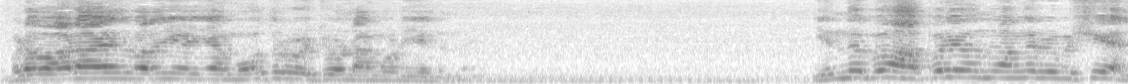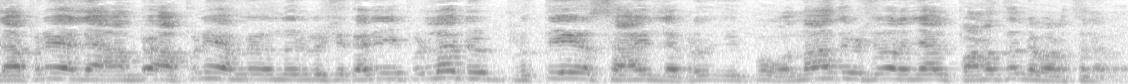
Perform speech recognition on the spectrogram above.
ഇവിടെ വാടാ എന്ന് പറഞ്ഞു കഴിഞ്ഞാൽ മൂത്രം ഒഴിച്ചുകൊണ്ട് അങ്ങോട്ട് ചെല്ലുന്നത് ഇന്നിപ്പോൾ അപ്പനെ ഒന്നും അങ്ങനെ ഒരു വിഷയമല്ല. അപ്പനെ അല്ല അപ്പ- അപ്പനെ അമ്മയും ഒന്നും ഒരു വിഷയം. കാര്യം ഈ പിള്ളേരുടെ പ്രത്യേക സ്റ്റൈലില്ല ഇപ്പോൾ ഒന്നാമത്തെ വിഷയം പറഞ്ഞാൽ പണത്തിന്റെ വർധനവ്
